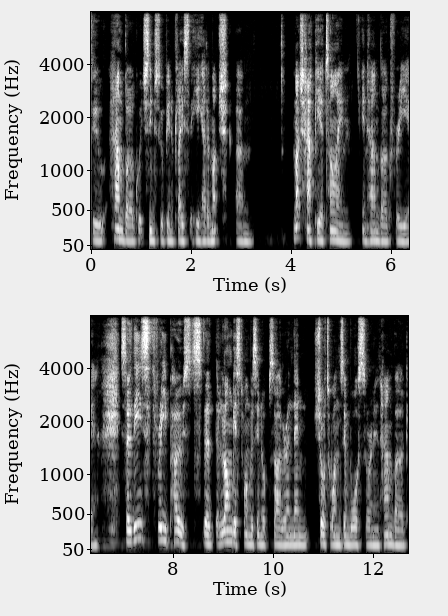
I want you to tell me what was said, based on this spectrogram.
to Hamburg, which seems to have been a place that he had a much um, much happier time in Hamburg for a year. So these three posts, the, the longest one was in Uppsala, and then shorter ones in Warsaw and in Hamburg,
